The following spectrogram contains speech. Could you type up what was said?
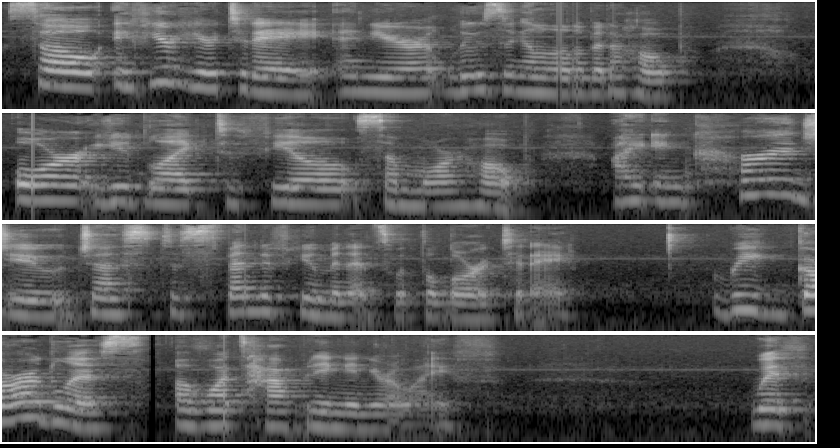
So, if you're here today and you're losing a little bit of hope, or you'd like to feel some more hope, I encourage you just to spend a few minutes with the Lord today, regardless of what's happening in your life, with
